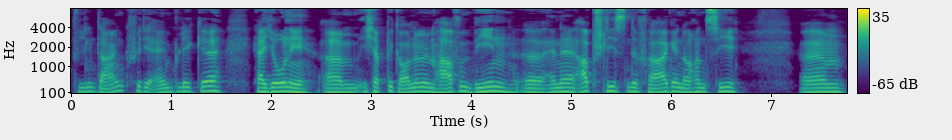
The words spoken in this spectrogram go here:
vielen Dank für die Einblicke. Herr Joni, ähm, ich habe begonnen mit dem Hafen Wien. Äh, eine abschließende Frage noch an Sie. Ähm,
